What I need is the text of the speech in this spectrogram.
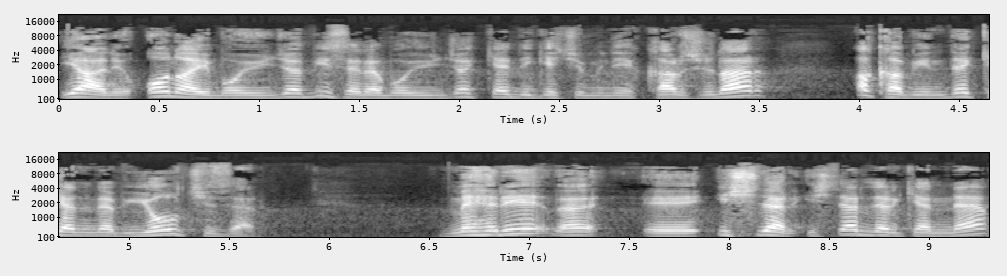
yani 10 ay boyunca, bir sene boyunca kendi geçimini karşılar. Akabinde kendine bir yol çizer. Mehri ve e, işler, işler derken ne?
